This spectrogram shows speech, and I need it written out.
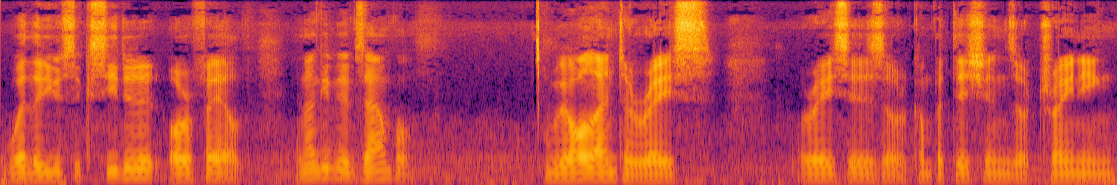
whether you succeeded it or failed. And i'll give you an example. We all enter race races or competitions or training.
